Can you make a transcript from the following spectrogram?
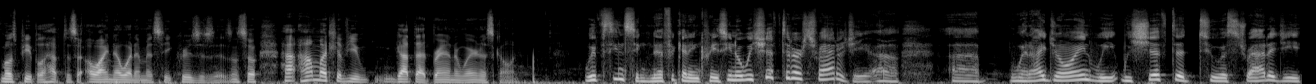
most people have to say, "Oh, I know what MSC Cruises is." And so, how, how much have you got that brand awareness going? We've seen significant increase. You know, we shifted our strategy. Uh, uh, when I joined, we, we shifted to a strategy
